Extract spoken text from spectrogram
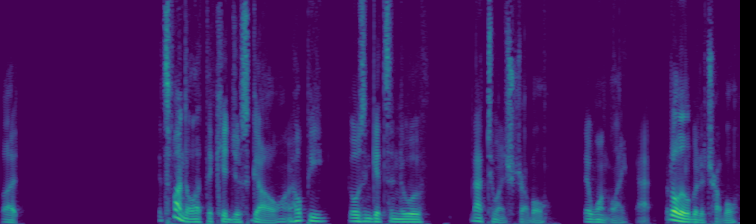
but it's fun to let the kid just go. I hope he goes and gets into a, not too much trouble. They won't like that, but a little bit of trouble.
